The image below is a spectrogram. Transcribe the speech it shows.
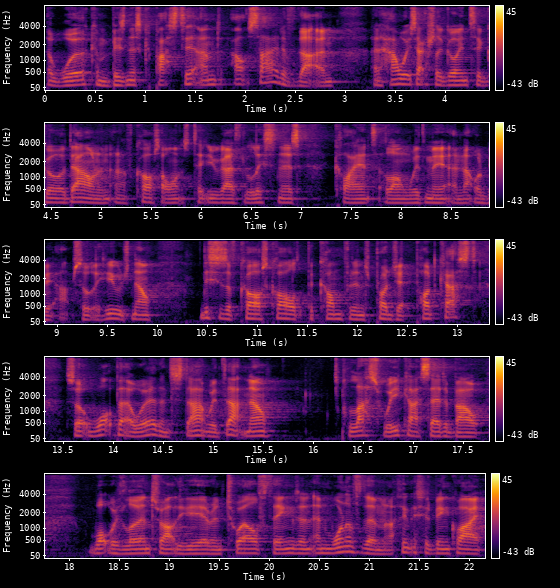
a work and business capacity and outside of that and, and how it's actually going to go down. And, and of course, I want to take you guys, the listeners, clients, along with me, and that would be absolutely huge. Now, this is, of course, called the Confidence Project podcast. So, what better way than to start with that? Now, last week I said about what we've learned throughout the year and 12 things and, and one of them and I think this has been quite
